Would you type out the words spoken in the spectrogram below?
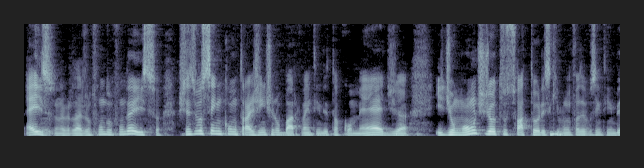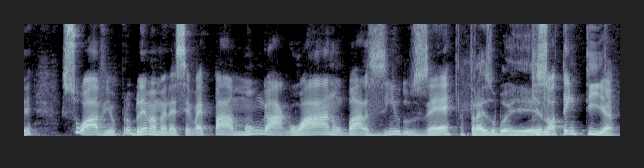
É isso, na verdade. No fundo, no fundo é isso. A chance de você encontrar gente no bar que vai entender tua comédia e de um monte de outros fatores que vão fazer você entender, suave. O problema, mano, é você vai pra Mongaguá, no barzinho do Zé, Atrás do banheiro. que só tem tia.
